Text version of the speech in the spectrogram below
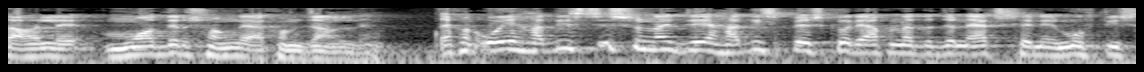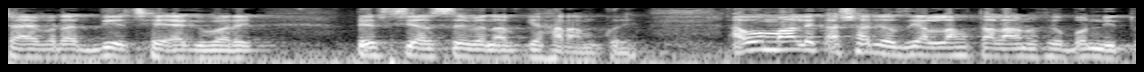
তাহলে মদের সঙ্গে এখন জানলেন। এখন ওই হাদিসটি শোনায় যে হাদিস পেশ করে আপনাদের জন্য এক শ্রেণির মুফতি সাহেবরা দিয়েছে একবারে পেসিয়ার সেভেন আপকে হারাম করে। আবু মালিক আশারি আল্লাহ তালা বর্ণিত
